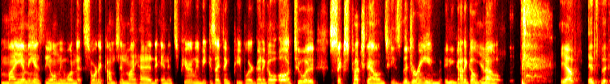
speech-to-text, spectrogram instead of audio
Miami is the only one that sort of comes in my head, and it's purely because I think people are going to go, "Oh, Tua six touchdowns, he's the dream," and you got to go, Yep. "No, yep. It's the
